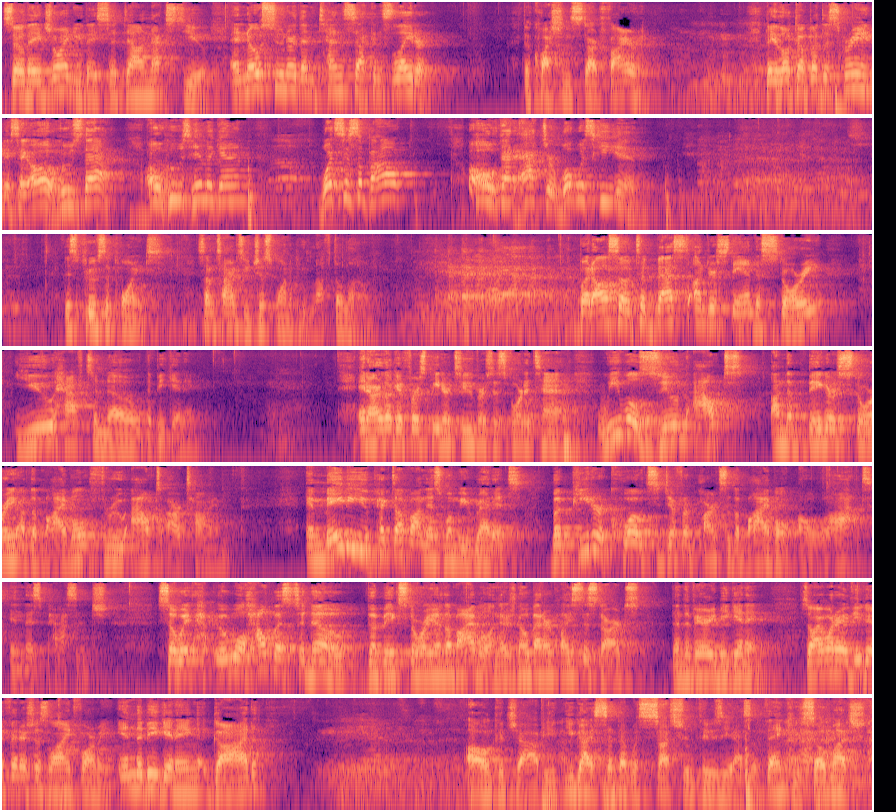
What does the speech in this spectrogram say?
So they join you, they sit down next to you, and no sooner than 10 seconds later, the questions start firing. They look up at the screen. They say, Oh, who's that? Oh, who's him again? What's this about? Oh, that actor. What was he in? This proves the point. Sometimes you just want to be left alone. But also, to best understand a story, you have to know the beginning. In our look at 1 Peter 2, verses 4 to 10, we will zoom out on the bigger story of the Bible throughout our time. And maybe you picked up on this when we read it, but Peter quotes different parts of the Bible a lot in this passage. So it, it will help us to know the big story of the Bible, and there's no better place to start than the very beginning. So I wonder if you can finish this line for me. In the beginning, God. Oh, good job. You, you guys said that with such enthusiasm. Thank you so much.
